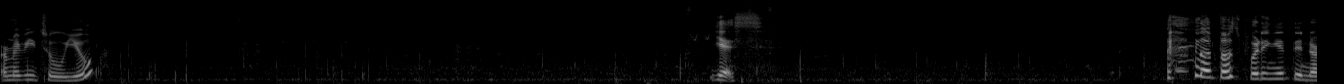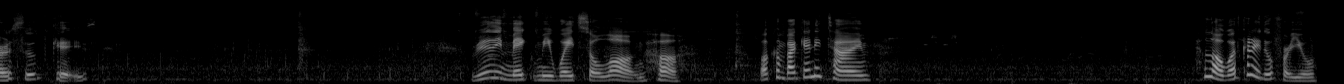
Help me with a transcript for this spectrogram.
Or maybe to you? Yes. Not us putting it in our suitcase. Really make me wait so long, huh? Welcome back anytime. Hello, what can I do for you?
